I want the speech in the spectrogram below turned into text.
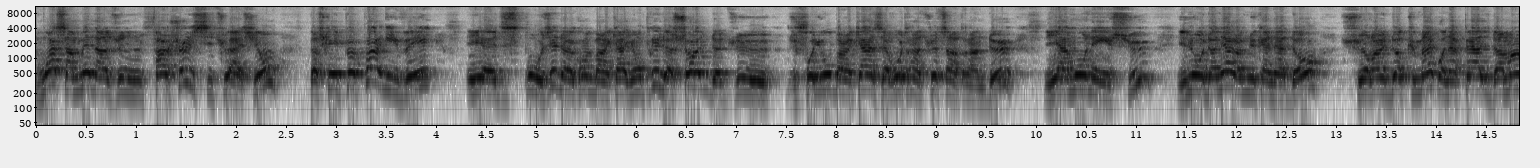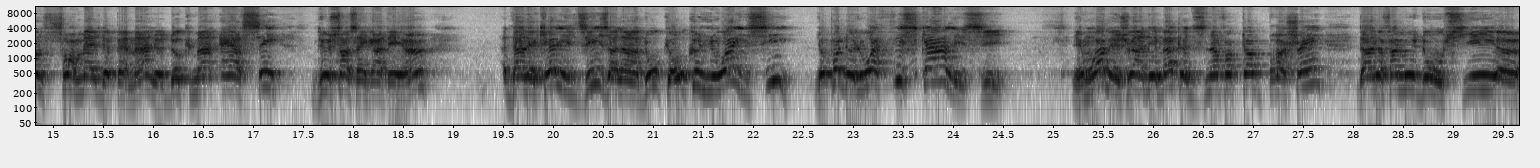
moi, ça me met dans une fâcheuse situation parce qu'ils ne peuvent pas arriver et euh, disposer d'un compte bancaire. Ils ont pris le solde du, du bancaire 038-132 et à mon insu, ils l'ont donné à Revenu Canada sur un document qu'on appelle demande formelle de paiement, le document RC 251, dans lequel ils disent à Lando qu'il n'y a aucune loi ici. Il n'y a pas de loi fiscale ici. Et moi, ben, je vais en débattre le 19 octobre prochain dans le fameux dossier euh,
